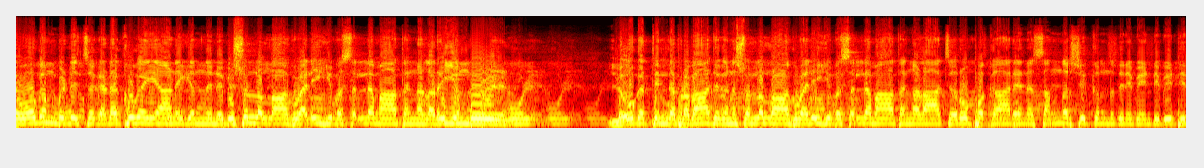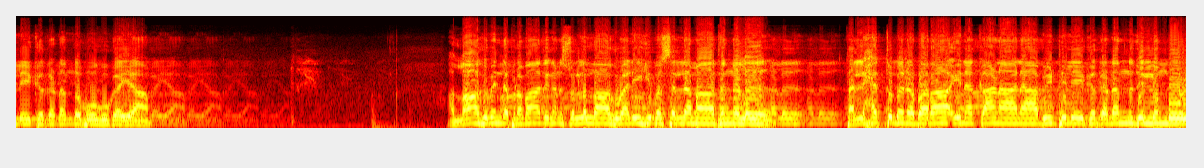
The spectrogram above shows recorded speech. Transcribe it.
രോഗം പിടിച്ച് കിടക്കുകയാണ് എന്ന് നബിസുല്ലാഹു അലൈഹി വസല്ലമ തങ്ങൾ അറിയുമ്പോൾ ലോകത്തിന്റെ പ്രവാചകൻ സല്ലല്ലാഹു അലിഹി വസല്ലമാ തങ്ങൾ ആ ചെറുപ്പക്കാരനെ സന്ദർശിക്കുന്നതിന് വേണ്ടി വീട്ടിലേക്ക് കടന്നു പോകുകയാ അള്ളാഹുവിന്റെ പ്രവാചകൻ സുല്ലാഹു അലിഹി വസല്ലമ തങ്ങൾ തൽഹത്തുബിന് ബറായിനെ കാണാൻ ആ വീട്ടിലേക്ക് കടന്നു ചെല്ലുമ്പോൾ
